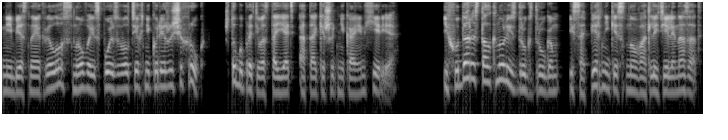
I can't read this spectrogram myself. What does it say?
Небесное Крыло снова использовал технику режущих рук, чтобы противостоять атаке шутника Инхерия. Их удары столкнулись друг с другом, и соперники снова отлетели назад.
